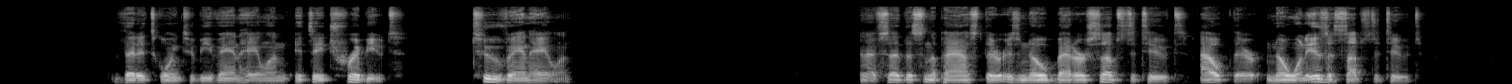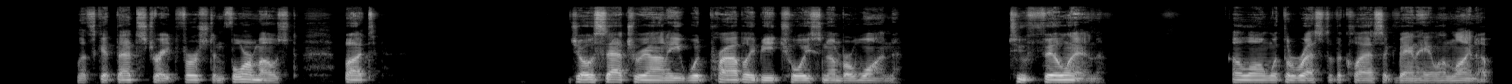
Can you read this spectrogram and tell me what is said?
that it's going to be Van Halen. It's a tribute to Van Halen. And I've said this in the past there is no better substitute out there. No one is a substitute. Let's get that straight first and foremost. But Joe Satriani would probably be choice number one to fill in along with the rest of the classic Van Halen lineup.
